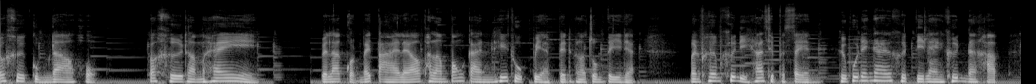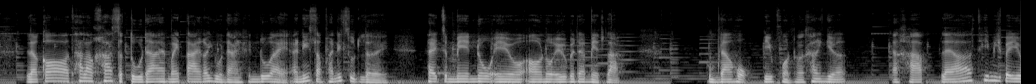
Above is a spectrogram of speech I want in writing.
ก็คือกลุ่มดาว 6 ก็คือทำให้เวลากดไม่ตายแล้วพลังป้องกันที่ถูกเปลี่ยนเป็นพลังโจมตีเนี่ยมันเพิ่มขึ้นอีก 50%คือพูดง่ายๆก็คือตีแรงขึ้นนะครับ แล้วก็ถ้าเราฆ่าศัตรูได้ไม้ตายก็อยู่นานขึ้นด้วย อันนี้สำคัญที่สุดเลย ใครจะเมนโนเอลเอาโนเอลเป็นดาเมจหลัก กลุ่มดาว 6 มีผลค่อนข้างเยอะนะครับ แล้วที่มีประโย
